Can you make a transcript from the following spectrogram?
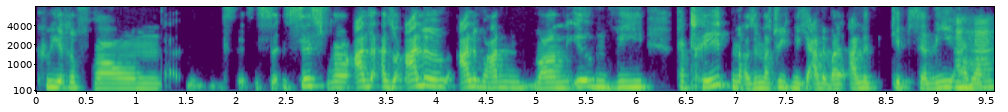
queere Frauen, cis-Frauen, alle, also alle, alle waren, waren irgendwie vertreten. Also natürlich nicht alle, weil alle gibt's ja nie, mhm. aber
